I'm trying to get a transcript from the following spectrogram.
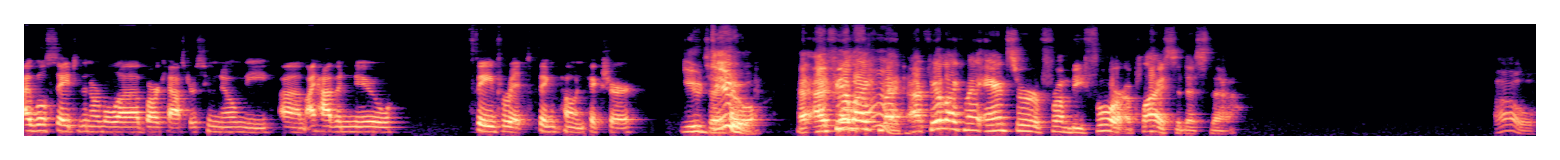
I will say to the normal uh, barcasters who know me, um, I have a new favorite thing pone picture. You So do. cool. I, I feel Oh, like my I feel like my answer from before applies to this though. Oh.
